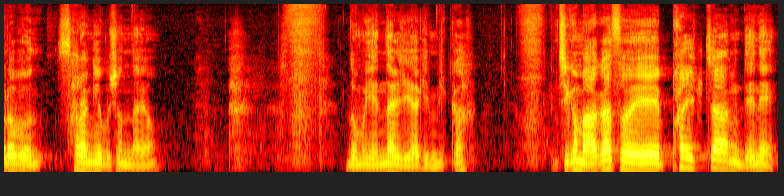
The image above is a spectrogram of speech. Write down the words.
여러분 사랑해 보셨나요? 너무 옛날 이야기입니까? 지금 아가서의 8장 내내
